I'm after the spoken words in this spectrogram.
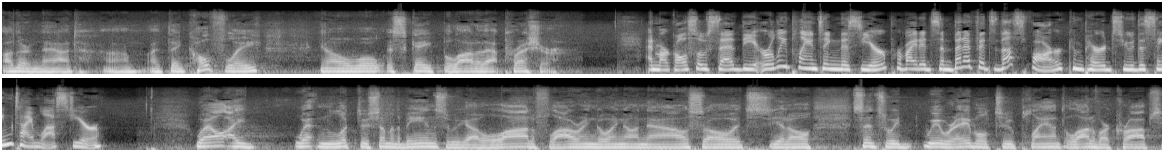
Other than that, um, I think hopefully, you know, we'll escape a lot of that pressure. And Mark also said the early planting this year provided some benefits thus far compared to the same time last year. Well, I went and looked through some of the beans. We got a lot of flowering going on now. So it's, you know, since we, we were able to plant a lot of our crops,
